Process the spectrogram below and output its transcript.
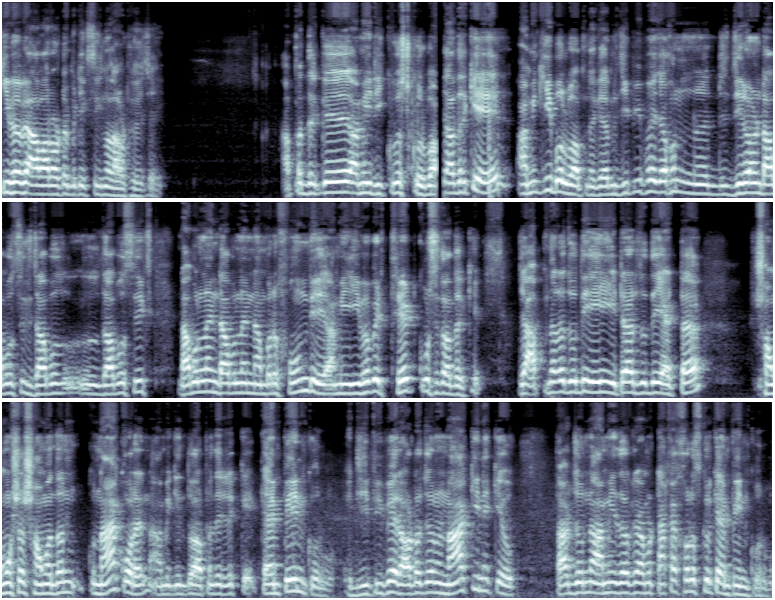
কীভাবে আবার অটোমেটিক সিগন্যাল আউট হয়ে যায় আপনাদেরকে আমি রিকোয়েস্ট করব। তাদেরকে আমি কি বলব আপনাকে? আমি জিপি ফাই যখন zero one double six double double six double nine double nine নাম্বারে ফোন দিয়ে আমি এইভাবে থ্রেট করছি তাদেরকে যে আপনারা যদি এই, এটার যদি একটা সমস্যার সমাধান না করেন, আমি কিন্তু আপনাদের ক্যাম্পেইন করব। জিপি ফাই রাউটার জন্য না কিনে কেউ, তার জন্য আমি দরকার আমার টাকা খরচ করে ক্যাম্পেইন করব।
